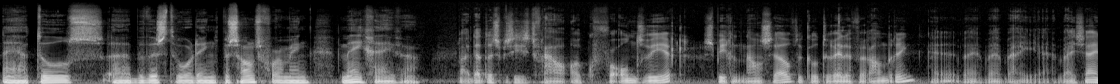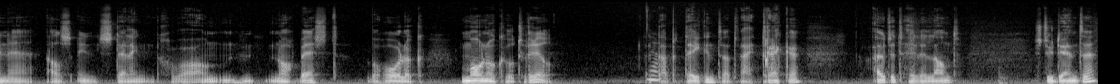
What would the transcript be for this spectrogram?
nou ja, tools, uh, bewustwording, persoonsvorming meegeven? Nou, dat is precies het verhaal ook voor ons weer. Spiegelend naar onszelf, de culturele verandering. Wij, wij, wij, eh, wij zijn eh, als instelling gewoon nog best behoorlijk monocultureel. Ja. Dat betekent dat wij trekken uit het hele land studenten.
